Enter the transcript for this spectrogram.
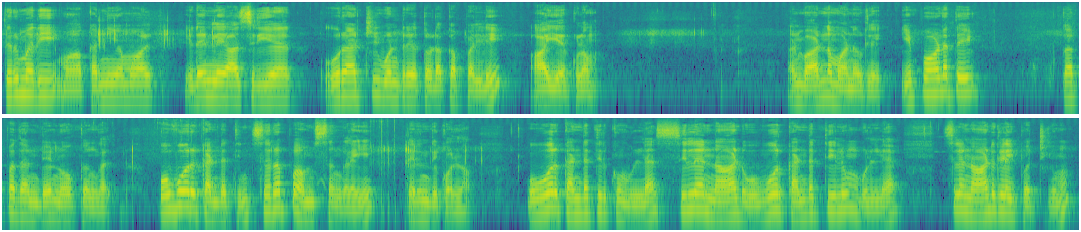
திருமதி மா. கன்னியம்மாள் இடைநிலை ஆசிரியர் ஊராட்சி ஒன்றிய தொடக்கப்பள்ளி ஆயர்குளம். அன்பார்ந்த மாணவர்களே இப்பாடத்தை கற்பதென்று நோக்கங்கள் ஒவ்வொரு கண்டத்தின் சிறப்பு அம்சங்களை தெரிந்து கொள்ளலாம். ஒவ்வொரு கண்டத்திற்கும் உள்ள சில நாடு ஒவ்வொரு கண்டத்திலும் உள்ள சில நாடுகளை பற்றியும்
